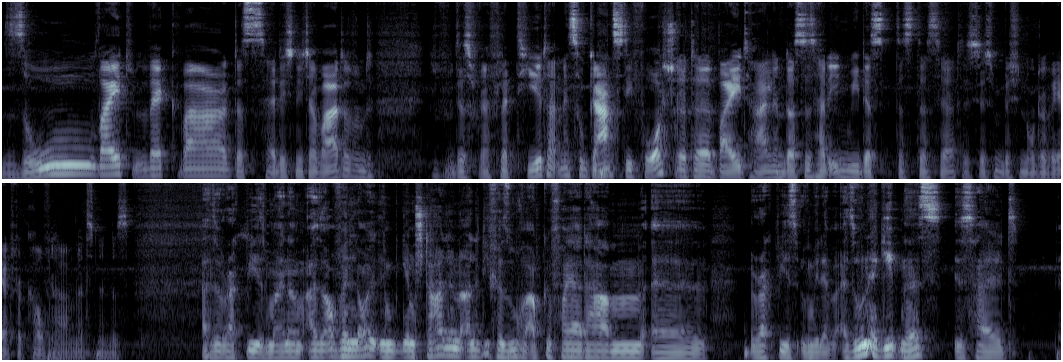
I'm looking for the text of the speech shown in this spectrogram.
so weit weg war, das hätte ich nicht erwartet. Und das reflektiert halt nicht so ganz die Fortschritte bei Italien. Das ist halt irgendwie, das, das, das, ja, das sich ein bisschen unter Wert verkauft haben letzten Endes. Also Rugby ist meiner, also auch wenn Leute im, im Stadion alle die Versuche abgefeiert haben, äh, Rugby ist irgendwie der, also so ein Ergebnis ist halt, äh,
